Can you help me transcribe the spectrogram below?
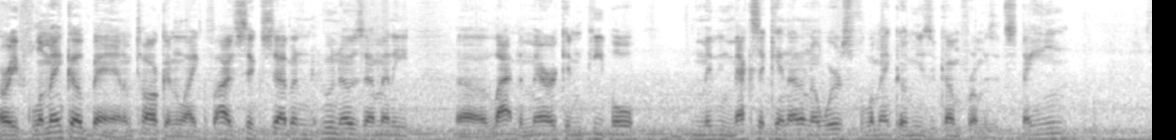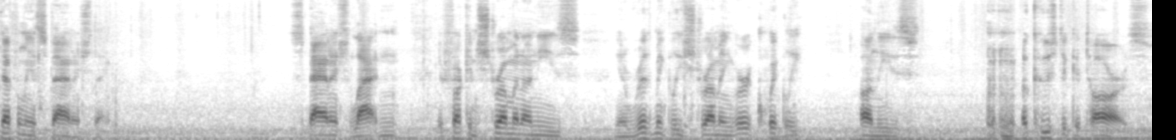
are a flamenco band. I'm talking like five, six, seven, who knows how many uh, Latin American people maybe Mexican. I don't know where's flamenco music come from. Is it Spain? It's definitely a Spanish thing. Spanish, Latin. They're fucking strumming on these, you know, rhythmically strumming very quickly on these acoustic guitars.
